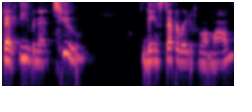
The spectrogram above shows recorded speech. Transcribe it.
That even at two, being separated from my mom,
